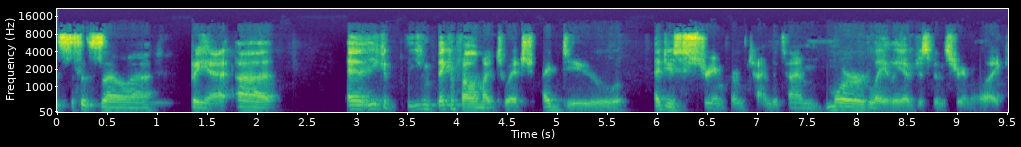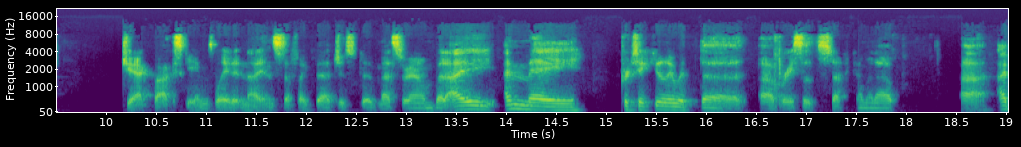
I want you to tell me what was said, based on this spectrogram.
so, uh, but yeah, uh, and you can you can they can follow my Twitch. I do I do stream from time to time. More lately, I've just been streaming like Jackbox games late at night and stuff like that, just to mess around. But I I may particularly with the uh, bracelet stuff coming up. Uh, I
